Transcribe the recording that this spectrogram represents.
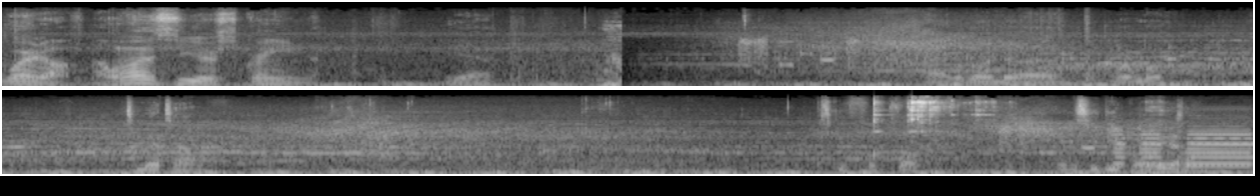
Word up. I want to see your screen. Yeah. Alright, we're going to, uh, where we going? To Midtown. Let's get fucked up. ABC Depot. Yeah.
